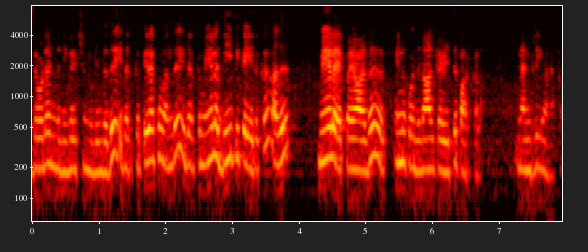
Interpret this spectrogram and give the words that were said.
இதோட இந்த நிகழ்ச்சி முடிந்தது. இதற்கு பிறகு வந்து இதற்கு மேல தீபிகை இருக்கு. அது மேல எப்பயாவது இன்னும் கொஞ்ச நாள் கழித்து பார்க்கலாம். நன்றி வணக்கம்.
